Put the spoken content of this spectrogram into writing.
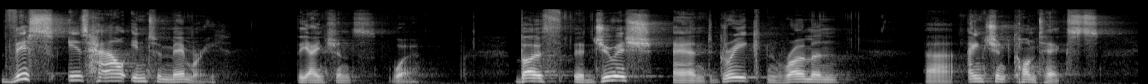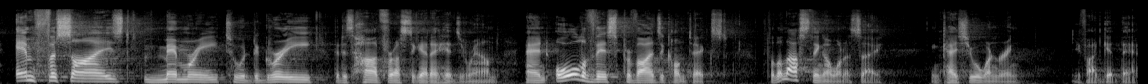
This is how into memory the ancients were. Both Jewish and Greek and Roman uh, ancient contexts emphasized memory to a degree that is hard for us to get our heads around. And all of this provides a context for the last thing I want to say, in case you were wondering if I'd get there.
